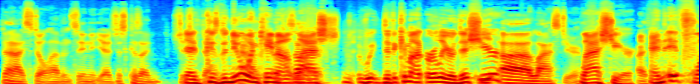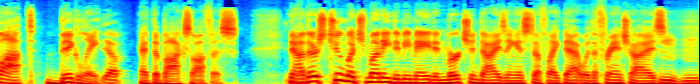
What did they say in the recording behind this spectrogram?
And I still haven't seen it yet, just because I just Because don't the new one came out last. Did it come out earlier this year? Uh, last year. last year, and it flopped bigly Yep. at the box office. Now, there's too much money to be made in merchandising and stuff like that with a franchise. Mm-hmm.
